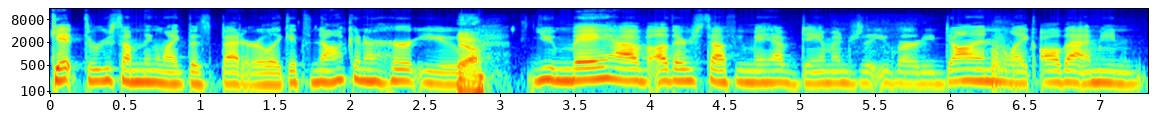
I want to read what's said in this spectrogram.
get through something like this better. Like it's not going to hurt you. Yeah. You may have other stuff, you may have damage that you've already done, like all that. I mean,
